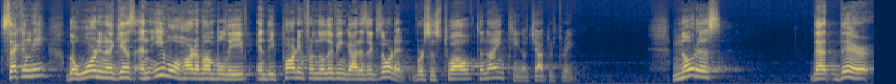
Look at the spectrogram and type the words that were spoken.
Secondly, the warning against an evil heart of unbelief in departing from the living God is exhorted, verses 12 to 19 of chapter 3. Notice that there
